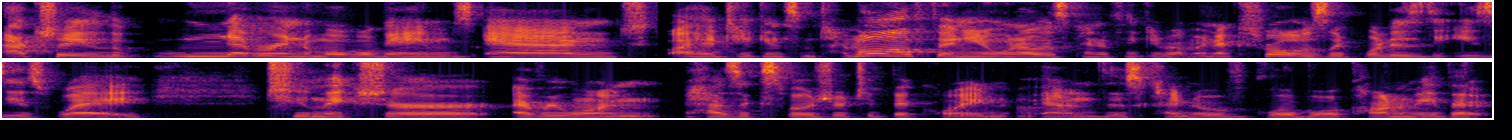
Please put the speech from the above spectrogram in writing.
actually never into mobile games and i had taken some time off and you know when i was kind of thinking about my next role I was like what is the easiest way to make sure everyone has exposure to bitcoin and this kind of global economy that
